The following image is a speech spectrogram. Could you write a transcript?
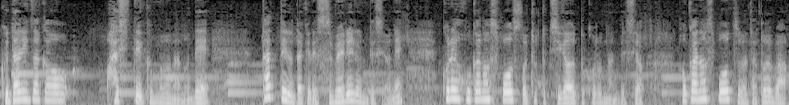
下り坂を走っていくものなので立ってるだけで滑れるんですよね。これ他のスポーツとちょっと違うところなんですよ。他のスポーツは例えば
